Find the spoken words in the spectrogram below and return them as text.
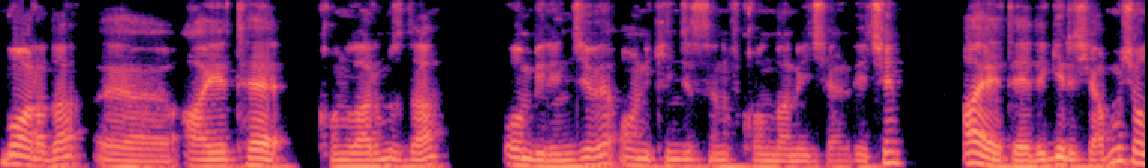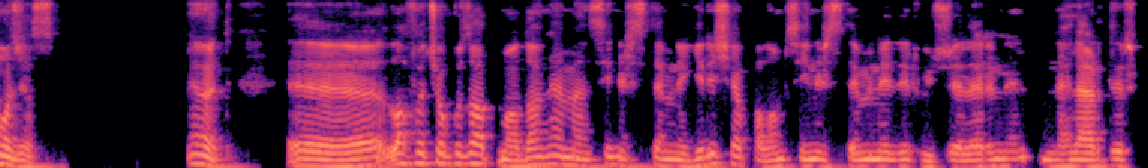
Bu arada e, AYT konularımız da 11. ve 12. sınıf konularını içerdiği için AYT'ye de giriş yapmış olacağız. Evet, e, lafı çok uzatmadan hemen sinir sistemine giriş yapalım. Sinir sistemi nedir, hücreleri ne, nelerdir,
